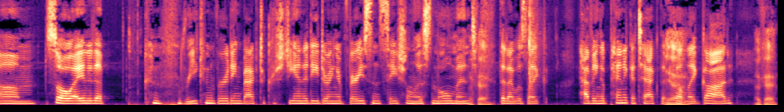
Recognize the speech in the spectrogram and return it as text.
Um, so I ended up con- reconverting back to Christianity during a very sensationalist moment Okay. that I was like having a panic attack that Yeah. felt like God. Okay.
